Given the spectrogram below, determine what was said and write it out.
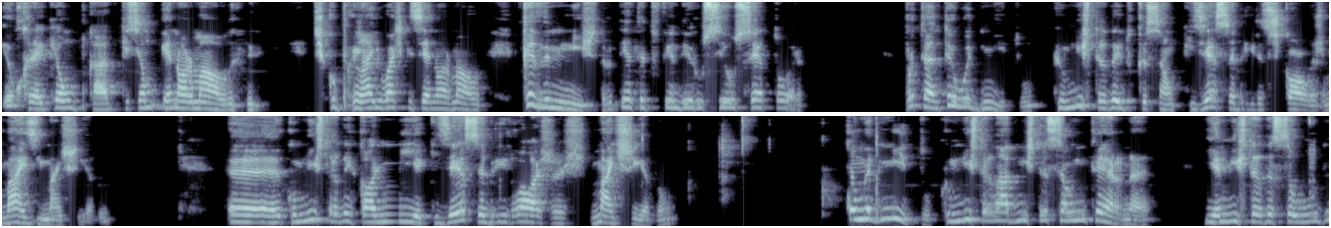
eu creio que é um bocado, que isso é, é normal. Desculpem lá, eu acho que isso é normal. Cada ministro tenta defender o seu setor. Portanto, eu admito que o Ministro da Educação quisesse abrir as escolas mais e mais cedo, uh, que o Ministro da Economia quisesse abrir lojas mais cedo, como admito que o Ministro da Administração Interna e a Ministra da Saúde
